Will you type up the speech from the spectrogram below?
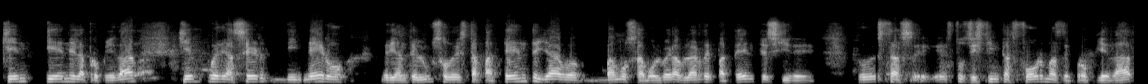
¿Quién tiene la propiedad? ¿Quién puede hacer dinero mediante el uso de esta patente. Ya vamos a volver a hablar de patentes y de todas estas eh, distintas formas de propiedad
